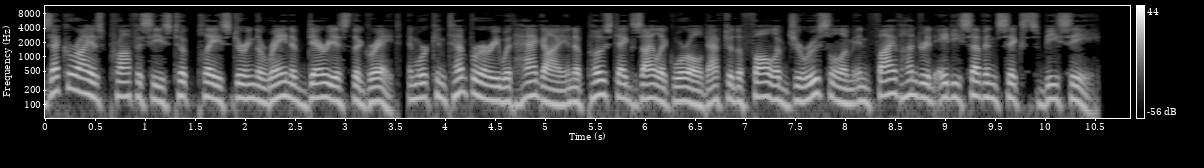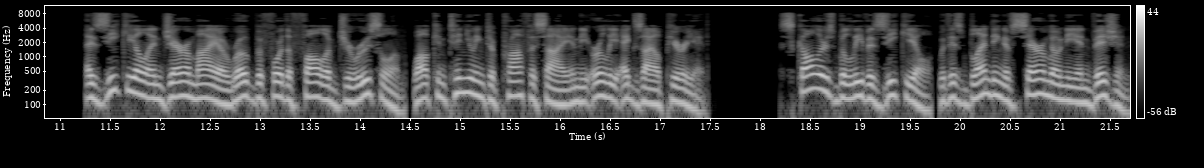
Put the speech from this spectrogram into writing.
Zechariah's prophecies took place during the reign of Darius the Great, and were contemporary with Haggai in a post-exilic world after the fall of Jerusalem in 587 6 BC. Ezekiel and Jeremiah wrote before the fall of Jerusalem, while continuing to prophesy in the early exile period. Scholars believe Ezekiel, with his blending of ceremony and vision,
